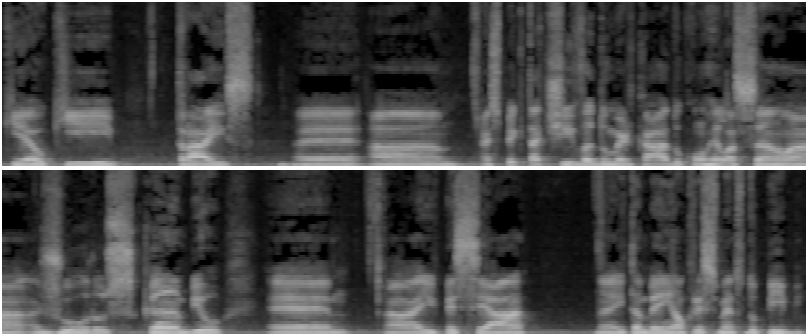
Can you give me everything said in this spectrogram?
que é o que traz é, a, a, expectativa do mercado com relação a juros, câmbio, é, a IPCA né, e também ao crescimento do PIB.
